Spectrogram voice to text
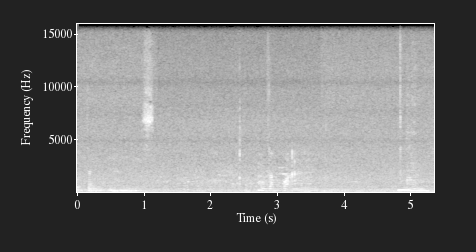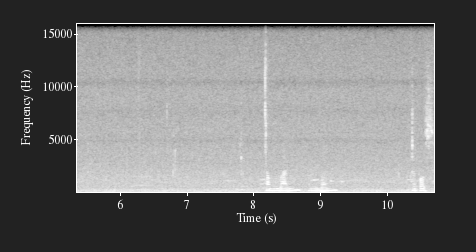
Kain po tayo guys. Hanggang ko ay hmm. tamban, tamban. Tapos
